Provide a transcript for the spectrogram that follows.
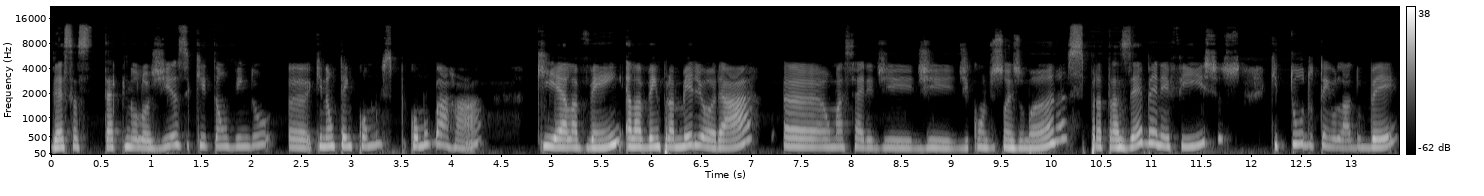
Dessas tecnologias que estão vindo, uh, que não tem como, como barrar, que ela vem, ela vem para melhorar uh, uma série de, de, de condições humanas, para trazer benefícios, que tudo tem o lado B,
